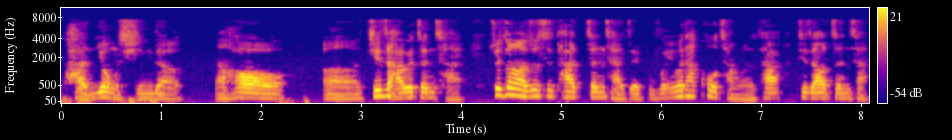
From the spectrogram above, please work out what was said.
很用心的。然后呃，接着还会增材，最重要就是它增材这部分，因为它扩厂了，它接着要增材，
